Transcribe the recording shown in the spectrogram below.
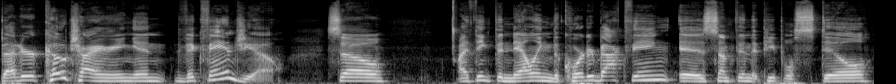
better coach hiring in Vic Fangio. So I think the nailing the quarterback thing is something that people still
